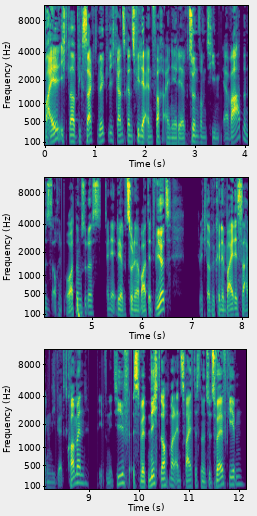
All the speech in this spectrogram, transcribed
weil ich glaube, wie gesagt, wirklich ganz, ganz viele einfach eine Reaktion vom Team erwarten und es ist auch in Ordnung so, dass eine Reaktion erwartet wird. Ich glaube, wir können beide sagen, die wird kommen. Definitiv. Es wird nicht nochmal ein zweites 0 zu 12 geben.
